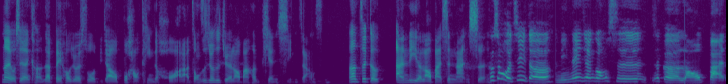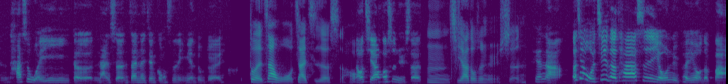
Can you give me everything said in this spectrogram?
那有些人可能在背后就会说比较不好听的话啦。总之就是觉得老板很偏心这样子。那这个案例的老板是男生，可是我记得你那间公司那个老板他是唯一的男生在那间公司里面，对不对？对，在我在职的时候，然后其他都是女生，嗯，其他都是女生。天哪！而且我记得他是有女朋友的吧？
